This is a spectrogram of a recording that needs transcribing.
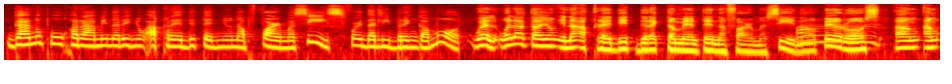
gaano po karami na rin yung accredited nyo na pharmacies for the libreng gamot? Well, wala tayong ina-accredit direktamente na pharmacy, no? Pero s- ang ang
